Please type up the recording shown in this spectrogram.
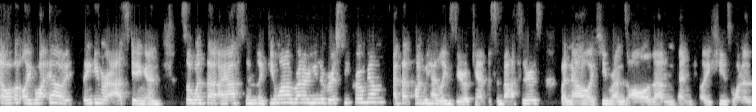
like, what? Yeah, thank you for asking. And so with that, I asked him, like, do you want to run our university program? At that point, we had like zero campus ambassadors, but now like he runs all of them, and like he's one of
